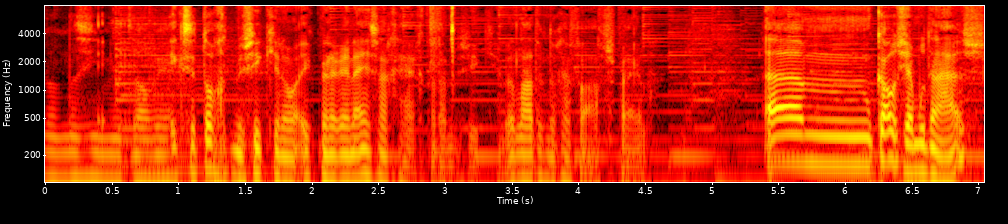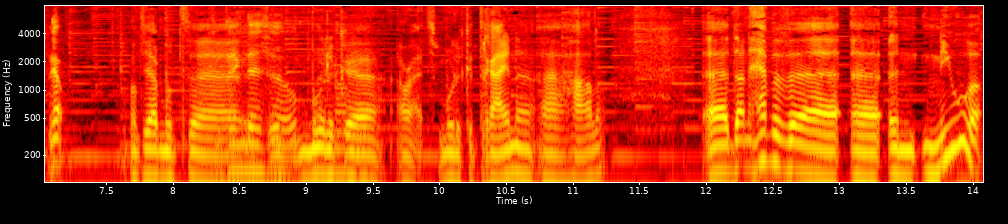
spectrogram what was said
dan, dan, zien we het wel weer. Ik zit toch het muziekje nog. Ik ben er ineens aan gehecht aan dat muziekje. Dat laat ik nog even afspelen. Ehm Koos, jij moet naar huis. Ja. Want jij moet eh, op, moeilijke, alright, moeilijke treinen eh, halen. Eh, dan hebben we eh, een nieuwe,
